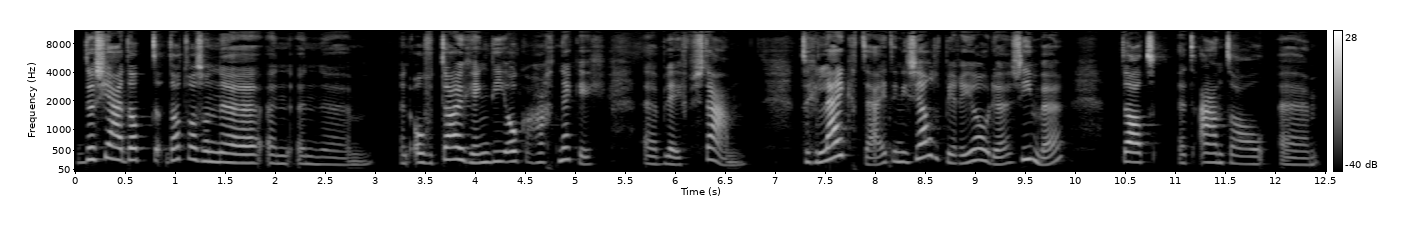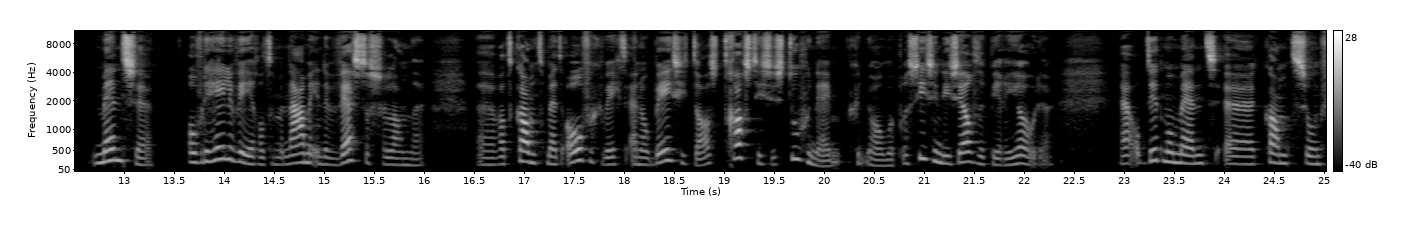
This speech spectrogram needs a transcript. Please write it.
dus ja, dat, dat was een, uh, een, een, um, een overtuiging die ook hardnekkig uh, bleef bestaan. Tegelijkertijd, in diezelfde periode, zien we dat het aantal uh, mensen over de hele wereld, en met name in de westerse landen, uh, wat kampt met overgewicht en obesitas, drastisch is toegenomen, precies in diezelfde periode. op dit moment kampt zo'n 40%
